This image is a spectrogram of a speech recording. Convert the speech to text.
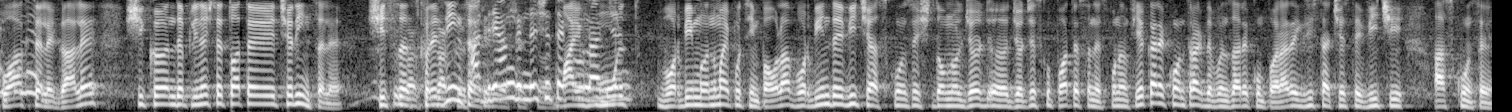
cu acte legale și că îndeplinește toate cerințele și să-ți prezinte. Adrian, gândește-te mai un agent... mult, vorbim, nu mai puțin, Paula, vorbim de vicii ascunse și domnul uh, Georgescu poate să ne spună în fiecare contract de vânzare-cumpărare există aceste vicii ascunse.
